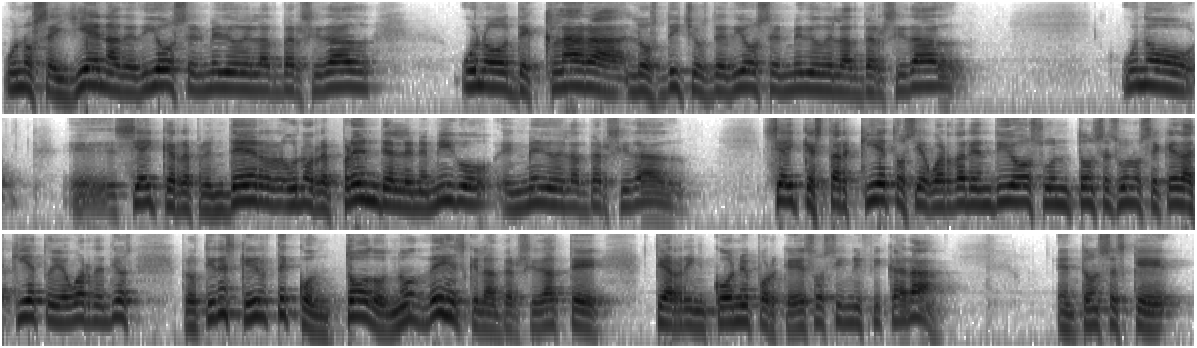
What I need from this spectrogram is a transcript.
uno se llena de Dios en medio de la adversidad, uno declara los dichos de Dios en medio de la adversidad, uno, eh, si hay que reprender, uno reprende al enemigo en medio de la adversidad. Si hay que estar quietos y aguardar en Dios, entonces uno se queda quieto y aguarda en Dios. Pero tienes que irte con todo, no dejes que la adversidad te, te arrincone porque eso significará entonces que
